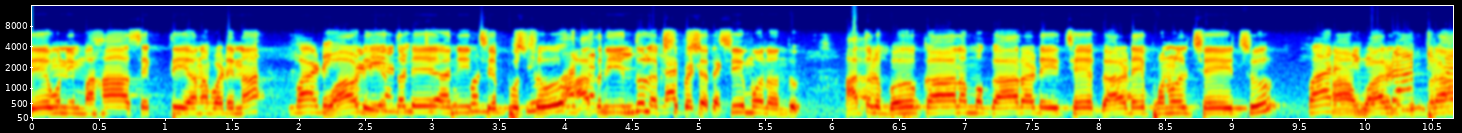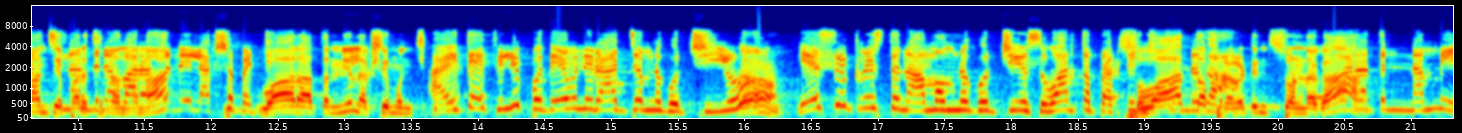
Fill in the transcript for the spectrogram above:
దేవుని మహాశక్తి అనబడిన వాడు ఎతడే అని చెప్పుచు అతని ఎందు లక్ష్య పెట్టారు. సీమోనందు. అతడు బహుకాలము గారడి చే గారడి పనులు చేయొచ్చు వారిని విభ్రాంతి పరిచినందున వారు అతన్ని లక్ష్యముంచి అయితే ఫిలిప్పు దేవుని రాజ్యంను గుర్చియు ఆ, యేసుక్రీస్తు నామమును గుర్చి సువార్త సువార్త ప్రకటించుండగా అతన్ని నమ్మి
